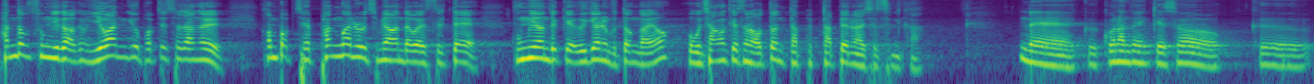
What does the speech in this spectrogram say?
한덕수 총리가 그럼 이완규 법제처장을 헌법재판관으로 지명한다고 했을 때 국무위원들께 의견을 묻던가요? 혹은 장관께서는 어떤 답, 답변을 하셨습니까? 네, 그 고난도님께서 그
